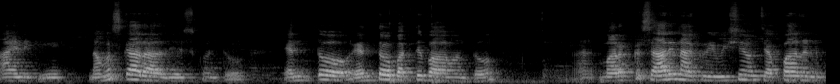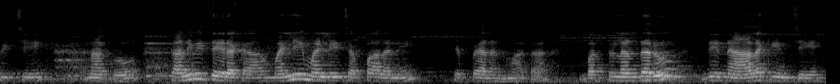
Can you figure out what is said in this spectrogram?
ఆయనకి నమస్కారాలు చేసుకుంటూ ఎంతో ఎంతో భక్తిభావంతో మరొక్కసారి నాకు ఈ విషయం చెప్పాలనిపించి నాకు తనివి తీరక మళ్ళీ మళ్ళీ చెప్పాలని చెప్పారనమాట భక్తులందరూ దీన్ని ఆలకించి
